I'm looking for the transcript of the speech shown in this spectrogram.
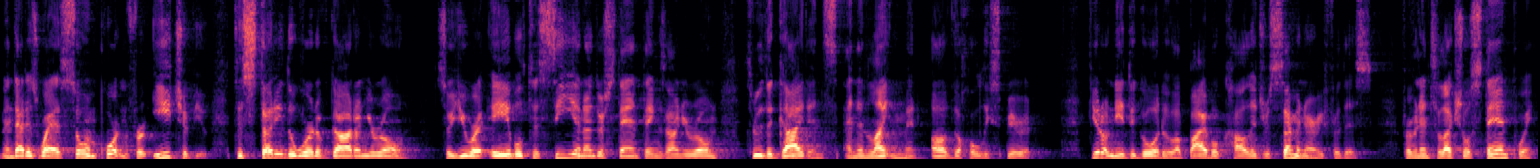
And that is why it's so important for each of you to study the Word of God on your own, so you are able to see and understand things on your own through the guidance and enlightenment of the Holy Spirit. You don't need to go to a Bible college or seminary for this. From an intellectual standpoint,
